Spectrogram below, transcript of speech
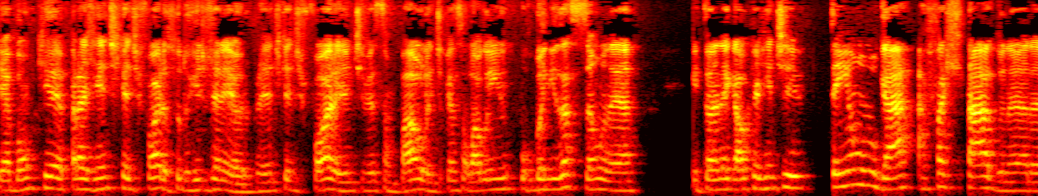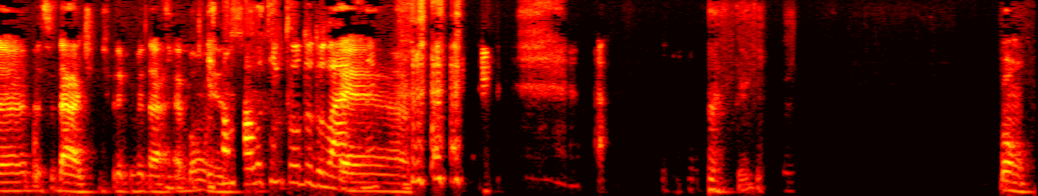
E é bom que pra gente que é de fora, eu sou do Rio de Janeiro, pra gente que é de fora, a gente vê São Paulo, a gente pensa logo em urbanização, né? Então é legal que a gente tenha um lugar afastado né, da, da cidade, de aproveitar. É bom e isso. São Paulo tem tudo do lado, é... né? Bom,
